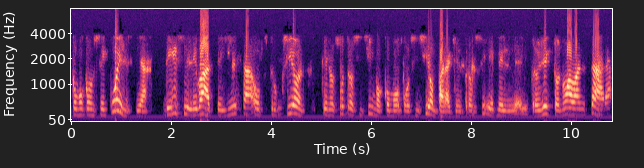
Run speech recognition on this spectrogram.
como consecuencia de ese debate y esa obstrucción que nosotros hicimos como oposición para que el, proyecto no avanzara,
